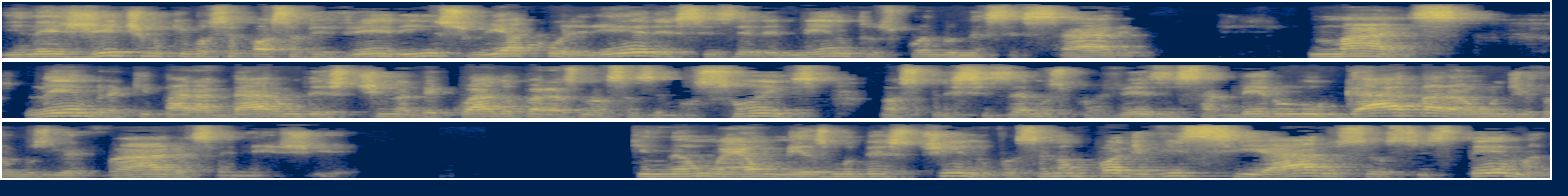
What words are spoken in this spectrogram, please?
e legítimo que você possa viver isso e acolher esses elementos quando necessário. Mas lembra que para dar um destino adequado para as nossas emoções, nós precisamos por vezes saber o lugar para onde vamos levar essa energia que não é o mesmo destino. Você não pode viciar o seu sistema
